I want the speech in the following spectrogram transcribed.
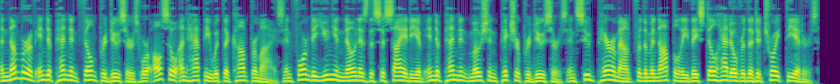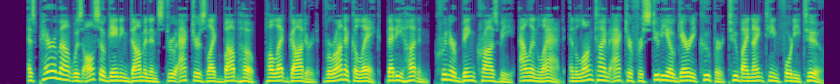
A number of independent film producers were also unhappy with the compromise and formed a union known as the Society of Independent Motion Picture Producers and sued Paramount for the monopoly they still had over the Detroit theaters. As Paramount was also gaining dominance through actors like Bob Hope, Paulette Goddard, Veronica Lake, Betty Hutton, crooner Bing Crosby, Alan Ladd, and longtime actor for studio Gary Cooper too by 1942.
